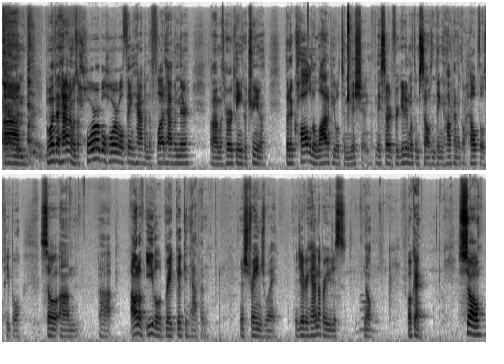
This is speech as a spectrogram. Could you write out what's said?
Um, but what that happened was a horrible, horrible thing happened. The flood happened there um, with Hurricane Katrina. But it called a lot of people to mission. And they started forgetting with themselves and thinking, how can I go help those people? So um, uh, out of evil, great good can happen in a strange way. Did you have your hand up or you just, no? Okay. So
